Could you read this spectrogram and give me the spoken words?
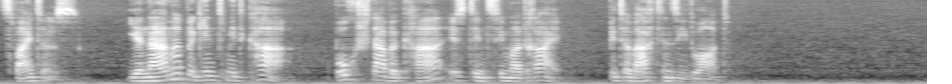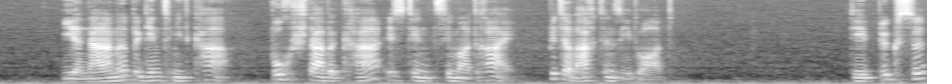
Zweitens. Ihr Name beginnt mit K. Buchstabe K ist in Zimmer 3. Bitte warten Sie dort. Ihr Name beginnt mit K. Buchstabe K ist in Zimmer 3. Bitte warten Sie dort. Die Büchse,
